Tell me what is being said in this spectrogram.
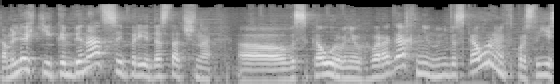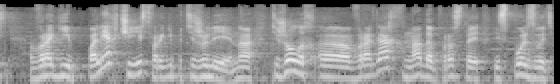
Там легкие комбинации при достаточно э, высокоуровневых врагах, не, ну, не высокоуровневых, просто есть враги полегче, есть враги потяжелее. На тяжелых э, врагах надо просто использовать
